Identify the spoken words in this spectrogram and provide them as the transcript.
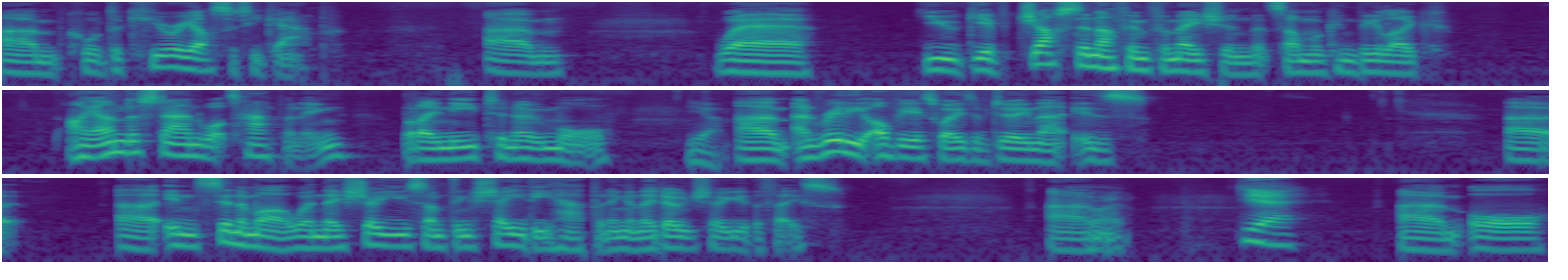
um, called the curiosity gap, um, where you give just enough information that someone can be like, I understand what's happening, but I need to know more. Yeah. Um, and really obvious ways of doing that is uh, uh, in cinema when they show you something shady happening and they don't show you the face. Um, Right. Yeah. um, or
